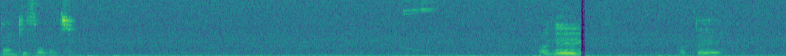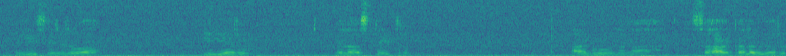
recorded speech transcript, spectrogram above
ಥ್ಯಾಂಕ್ ಯು ಸೋ ಮಚ್ ಹಾಗೆ ಮತ್ತೆ ಇಲ್ಲಿ ಸೇರಿರುವ ಹಿರಿಯರು ಎಲ್ಲ ಸ್ನೇಹಿತರು ಹಾಗೂ ನನ್ನ ಸಹ ಕಲಾವಿದರು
